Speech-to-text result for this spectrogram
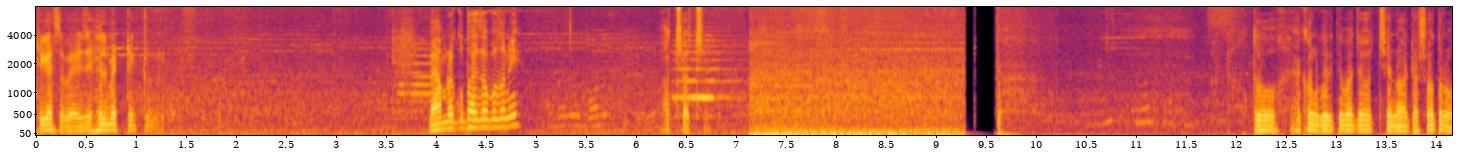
ঠিক আছে ভাই এই যে হেলমেটটা একটু নিই। ভাই আমরা কোথায় যাব জানি? আচ্ছা আচ্ছা। তো এখন গড়িতে বাজে হচ্ছে নয়টা সতেরো।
